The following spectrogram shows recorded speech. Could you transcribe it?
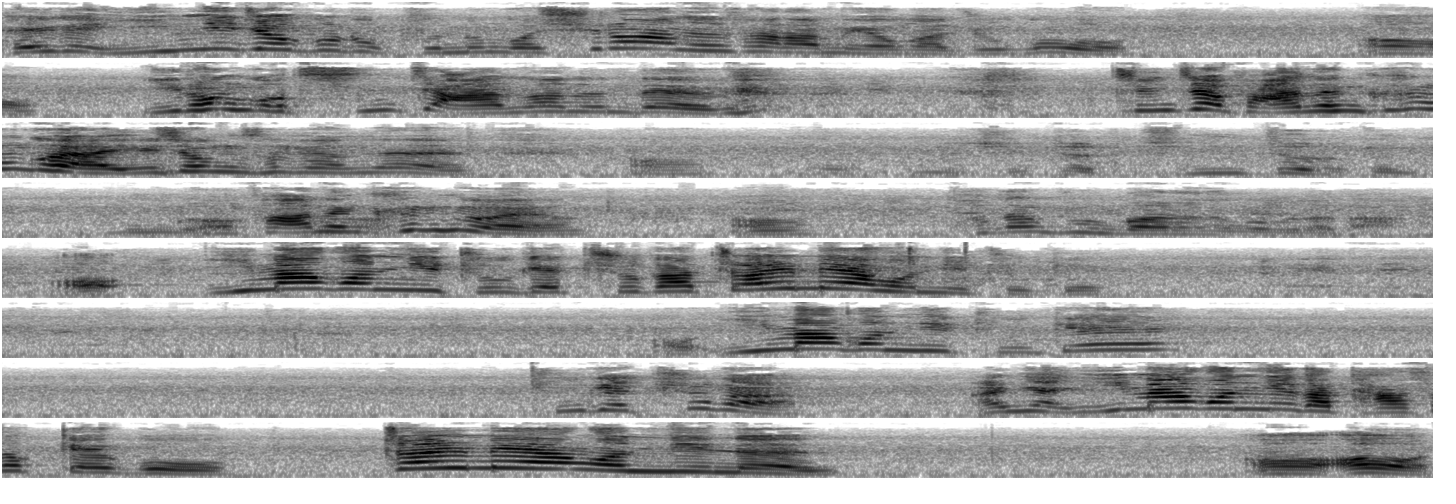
되게 인위적으로 구는 거 싫어하는 사람이어가지고, 어, 이런 거 진짜 안 하는데, 진짜 반응 큰 거야. 이 정도면은. 어, 어, 근데 진짜 진짜로 좀 뭔가. 어, 반응 큰 거예요. 어. 화장품 바르는 것보다 나. 어, 이막 언니 두 개 추가, 쩔미양 언니 두 개. 어, 이막 언니 두 개, 두 개 추가. 아니야, 이막 언니가 다섯 개고, 쩔미양 언니는, 어, 어,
